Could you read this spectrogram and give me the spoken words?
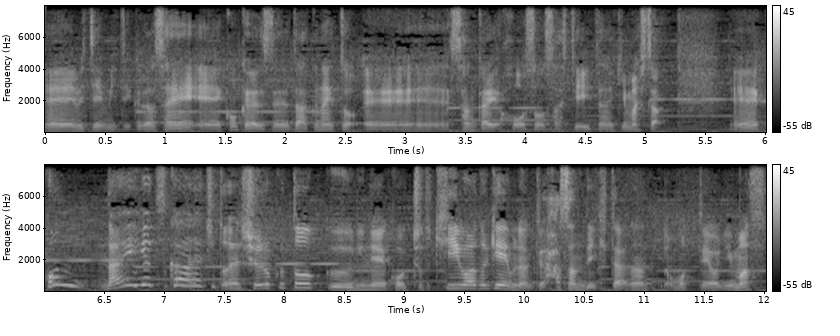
えー、見てみてください、えー、今回はですねダークナイト、えー、3回放送させていただきました。えー、今来月からねちょっとね収録トークにねこうちょっとキーワードゲームなんて挟んでいきたいなと思っております、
